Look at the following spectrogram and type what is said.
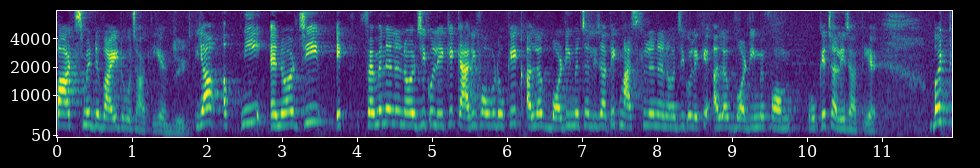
पार्ट्स में डिवाइड हो जाती है। या अपनी एनर्जी एक फेमिनिन एनर्जी को लेके कैरी फॉरवर्ड होके एक अलग बॉडी में चली जाती है एक मैस्कुलिन एनर्जी को लेके अलग बॉडी में फॉर्म होके चली जाती है। बट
